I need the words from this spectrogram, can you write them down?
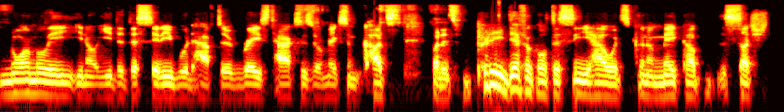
normally you know either the city would have to raise taxes or make some cuts, but it's pretty difficult to see how it's going to make up such such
